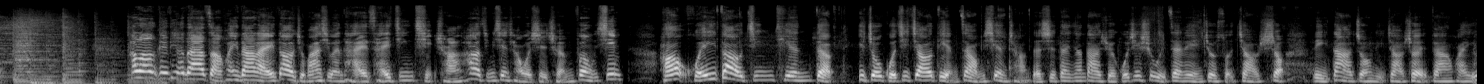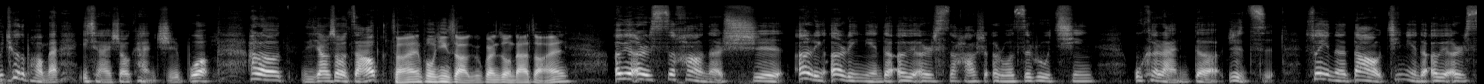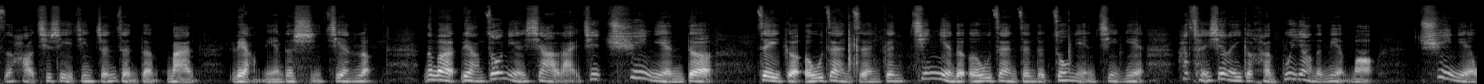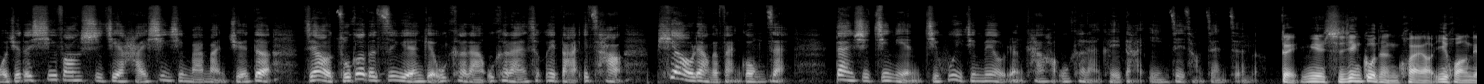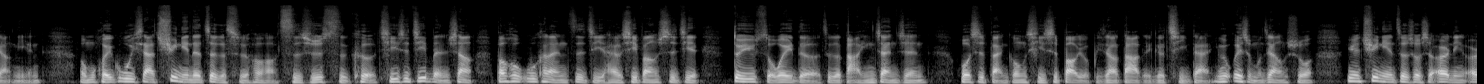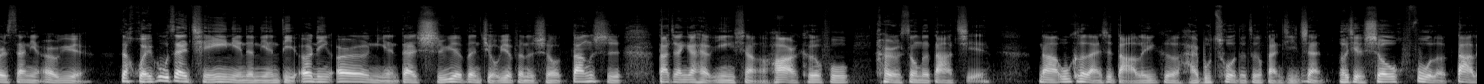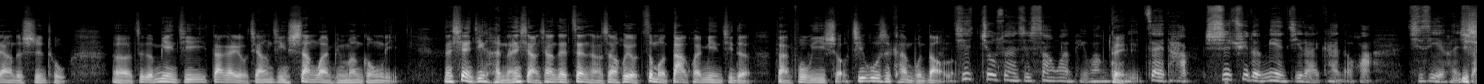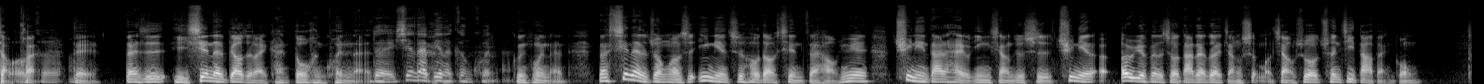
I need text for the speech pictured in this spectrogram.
Hello，各位听众大家早，欢迎大家来到九八新闻台《财经起床号》节目现场，我是陈凤欣。好，回到今天的一周国际焦点，在我们现场的是淡江大学国际事务与战略研究所教授李大中李教授，也非常欢迎 YouTube 的朋友们一起来收看直播。Hello，李教授早，早安，凤欣早，各位观众大家早安。二月二十四号呢，是二零二零年的二月二十四号，是俄罗斯入侵乌克兰的日子。所以呢，到今年的二月二十四号，其实已经整整的满两年的时间了。那么两周年下来，其实去年的这个俄乌战争跟今年的俄乌战争的周年纪念，它呈现了一个很不一样的面貌。去年我觉得西方世界还信心满满，觉得只要有足够的资源给乌克兰，乌克兰是会打一场漂亮的反攻战。但是今年几乎已经没有人看好乌克兰可以打赢这场战争了。对，因为时间过得很快啊，一晃两年。我们回顾一下去年的这个时候哈，此时此刻，其实基本上包括乌克兰自己，还有西方世界，对于所谓的这个打赢战争或是反攻，其实抱有比较大的一个期待。因为为什么这样说？因为去年这时候是二零二三年二月，在回顾在前一年的年底，二零二二年在十月份、九月份的时候，当时大家应该还有印象啊，哈尔科夫、赫尔松的大捷。那乌克兰是打了一个还不错的这个反击战，而且收复了大量的失土，呃，这个面积大概有将近上万平方公里。那现在已经很难想象在战场上会有这么大块面积的反复一手，几乎是看不到了。其实就算是上万平方公里，在它失去的面积来看的话，其实也很小一小块，对。但是以现在的标准来看，都很困难。对，现在变得更困难，更困难。那现在的状况是一年之后到现在哈，因为去年大家还有印象，就是去年二月份的时候，大家都在讲什么？讲说春季大反攻。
